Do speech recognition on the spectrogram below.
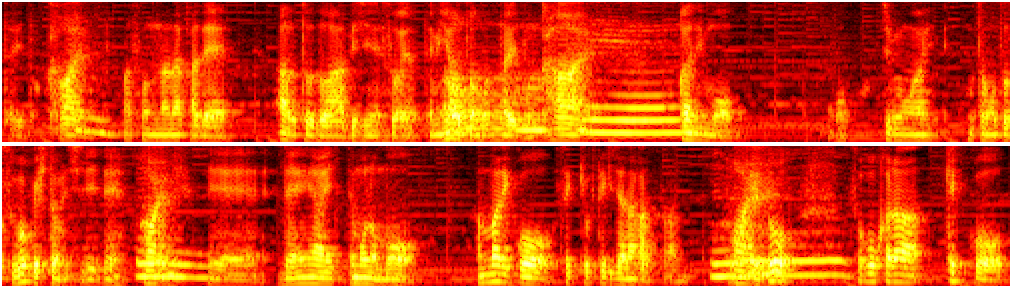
たりとか、はい。まあ、そんな中でアウトドアビジネスをやってみようと思ったりとか、はい。へ他にも自分はもともとすごく人見知りで、はいえー恋愛ってものもあんまりこう積極的じゃなかったんですけどそこから結構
